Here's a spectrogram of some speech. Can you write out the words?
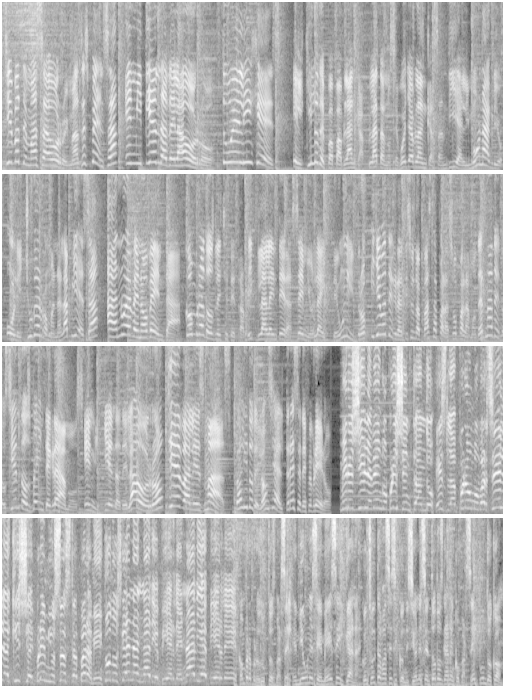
Llévate más ahorro y más despensa en mi tienda del ahorro. Tú eliges. El kilo de papa blanca, plátano, cebolla blanca, sandía, limón agrio o lechuga romana a la pieza a 9.90. Compra dos leches Tetrabric Lala entera semi o light de un litro y llévate gratis una pasta para sopa la moderna de 220 gramos. En mi tienda del ahorro, llévales más. Válido del 11 al 13 de febrero. Mire, sí le vengo presentando. Es la promo Barcel. Aquí sí hay premios hasta para mí. Todos ganan, nadie pierde, nadie pierde. Compra productos Barcel. Envía un SMS y gana. Consulta bases y condiciones en todosgananconbarcel.com.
